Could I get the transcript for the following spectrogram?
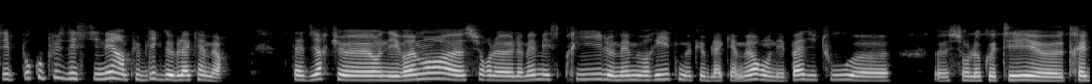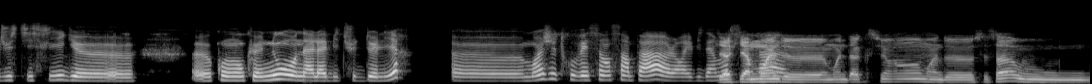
c'est beaucoup plus destiné à un public de Black Hammer. C'est-à-dire qu'on est vraiment euh, sur le, même esprit, le même rythme que Black Hammer. On n'est pas du tout euh, euh, sur le côté très Justice League que nous, on a l'habitude de lire. moi, j'ai trouvé ça sympa. Alors évidemment, il y a moins de moins d'action, moins de, c'est ça ou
